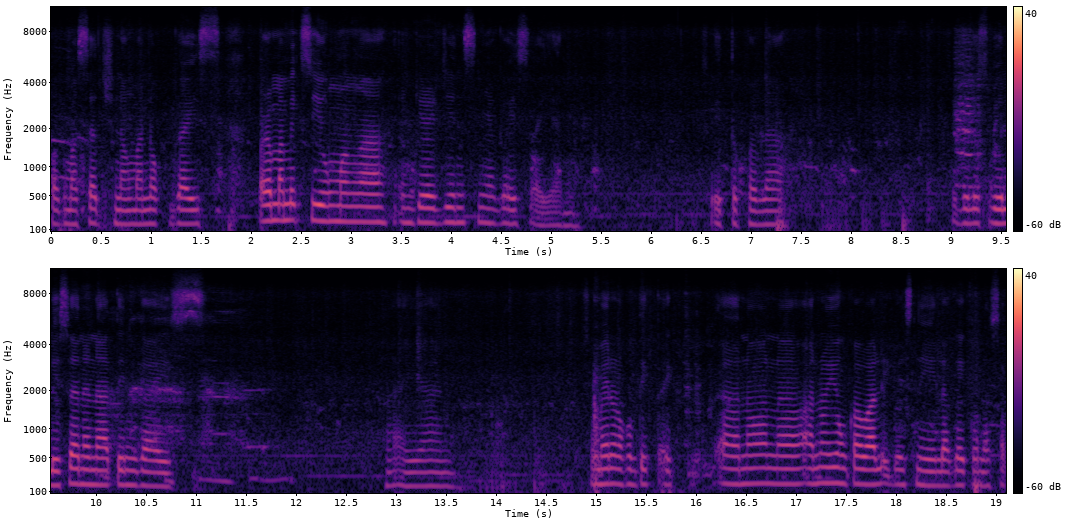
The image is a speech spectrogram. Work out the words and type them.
pag-massage ng manok guys. Para ma-mix yung mga ingredients niya guys ayan. So ito pala. So bilis-bilisan na natin guys. Ayan. So mayroon akong tiktok ano na ano yung kawali guys nilagay ko na sa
